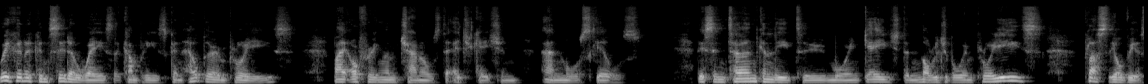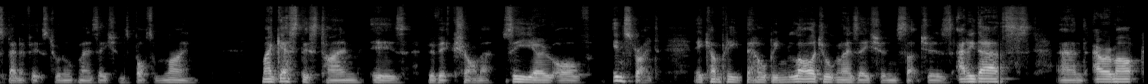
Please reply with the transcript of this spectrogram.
we're going to consider ways that companies can help their employees by offering them channels to education and more skills. This in turn can lead to more engaged and knowledgeable employees, plus the obvious benefits to an organization's bottom line. My guest this time is Vivek Sharma, CEO of InStride, a company helping large organizations such as Adidas and Aramark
